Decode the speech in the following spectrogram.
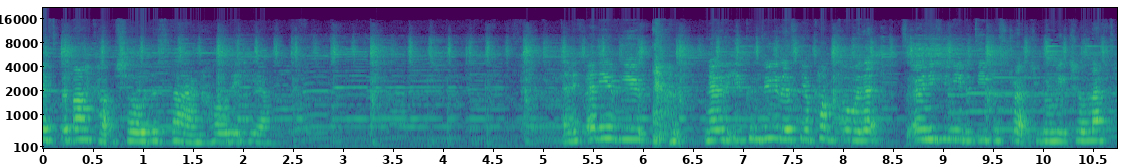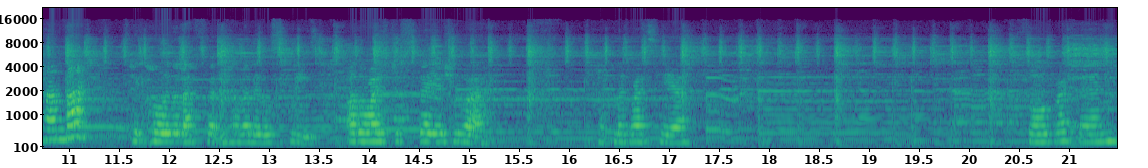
lift the back up, shoulders down. Hold it here. And if any of you know that you can do this and you're comfortable with it, it's only if you need a deeper stretch. You can reach your left hand back, take hold of the left foot and have a little squeeze. Otherwise, just stay as you are. Couple of breaths here. Full breath in.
